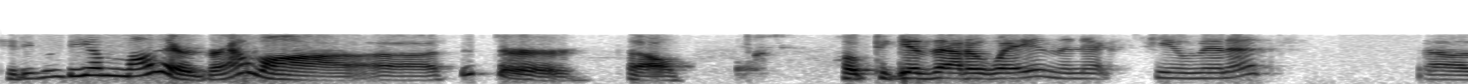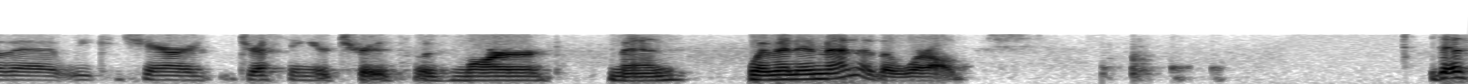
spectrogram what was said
Could even be a mother, grandma, uh, sister. So, hope to give that away in the next few minutes so that we can share dressing your truth with more men, women, and men of the world. This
